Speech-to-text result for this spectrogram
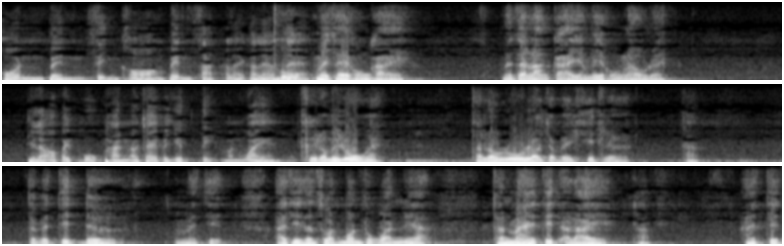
คนเป็นสิ่งของเป็นสัตว์อะไรก็แล้วถูแต่กไม่ใช่ของใคร แม้แต่ร่างกายยังไม่ใช่ของเราเลย ที่เราเอาไปผูกพันเอาใจไปยึดติดมันไว้ คือเราไม่รู้ไงถ้าเรารู้เราจะไปคิดเลยครับจะไปติดเด้อมันไม่ติดไอ้ที่ท่านสวดมนต์ทุกวันเนี่ย ท่านไม่ให้ติดอะไรครับ ให้ติด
